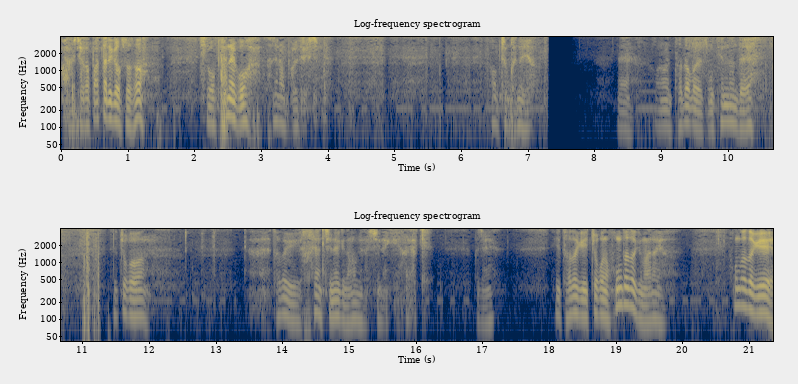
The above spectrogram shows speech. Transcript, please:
아, 제가 배터리가 없어서 이거 파내고 사진 한번 보여드리겠습니다. 엄청 크네요. 네, 오늘 더덕을 좀 캤는데 이쪽은 더덕이 하얀 진액이 나옵니다. 진액이 하얗게. 그죠? 이 더덕이 이쪽은 홍더덕이 많아요. 홍더덕이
